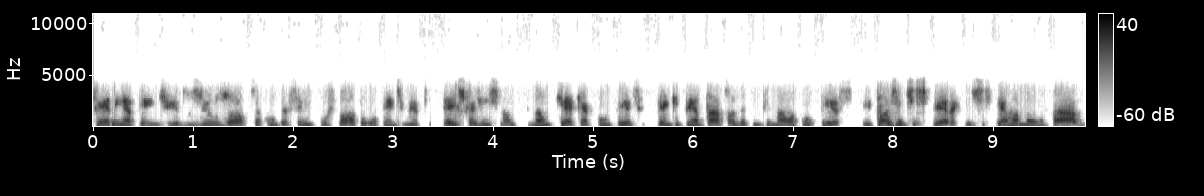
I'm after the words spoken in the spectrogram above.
serem atendidos e os óbitos acontecerem por falta de atendimento. É isso que a gente não, não quer que aconteça, tem que tentar fazer com que não aconteça. Então a gente espera que o sistema montado,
